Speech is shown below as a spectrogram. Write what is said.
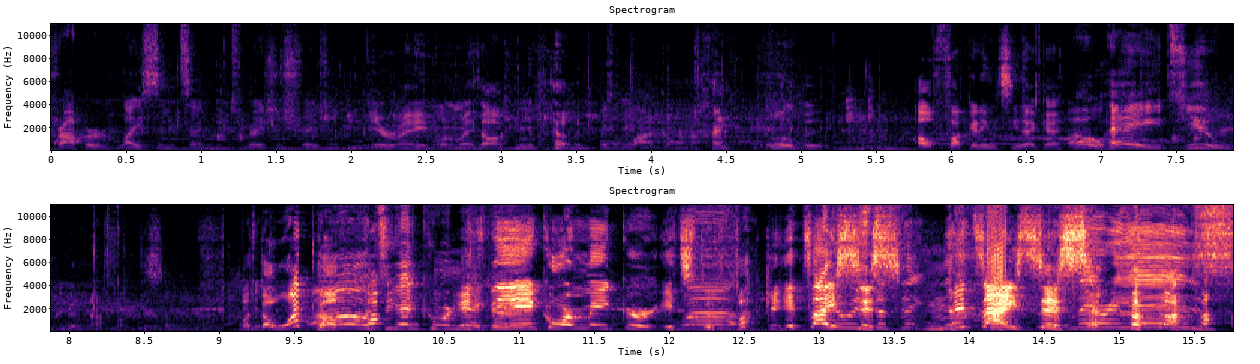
proper license and registration. You're right. What am I talking about? There's a lot going on. A little bit. Oh fuck! I didn't even see that guy. Oh hey, it's you. You better not fuck this up. What the what the Oh, fuck? it's the acorn It's maker. the acorn maker. It's the fucking. It's it's ISIS. thing- It's ISIS. There he is.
